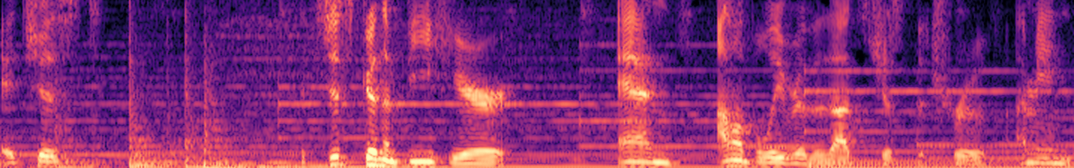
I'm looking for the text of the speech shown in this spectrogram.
it just it's just going to be here and I'm a believer that that's just the truth. I mean,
